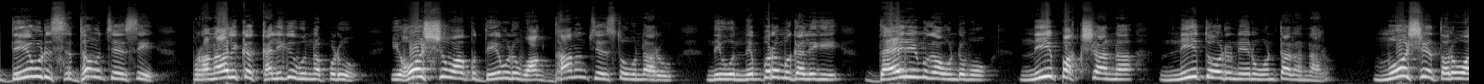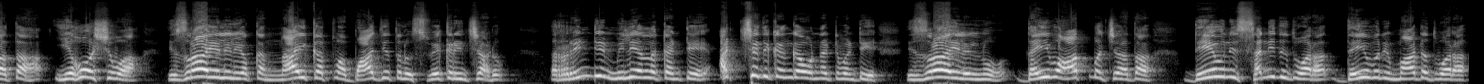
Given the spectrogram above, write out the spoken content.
దేవుడు సిద్ధం చేసి ప్రణాళిక కలిగి ఉన్నప్పుడు యహోషువాకు దేవుడు వాగ్దానం చేస్తూ ఉన్నారు. నీవు నిబ్బరము కలిగి ధైర్యముగా ఉండము. నీ పక్షాన నీతోడు నేను ఉంటానన్నారు. మోషే తరువాత యహోశువ ఇజ్రాయేలీల యొక్క నాయకత్వ బాధ్యతలు స్వీకరించాడు. రెండు మిలియన్ల కంటే అత్యధికంగా ఉన్నటువంటి ఇజ్రాయేలీలను దైవ ఆత్మ చేత దేవుని సన్నిధి ద్వారా దేవుని మాట ద్వారా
